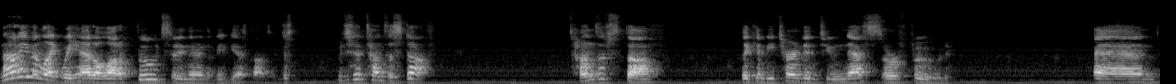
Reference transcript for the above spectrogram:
not even like we had a lot of food sitting there in the VBS closet. Just we just had tons of stuff. Tons of stuff that can be turned into nests or food and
